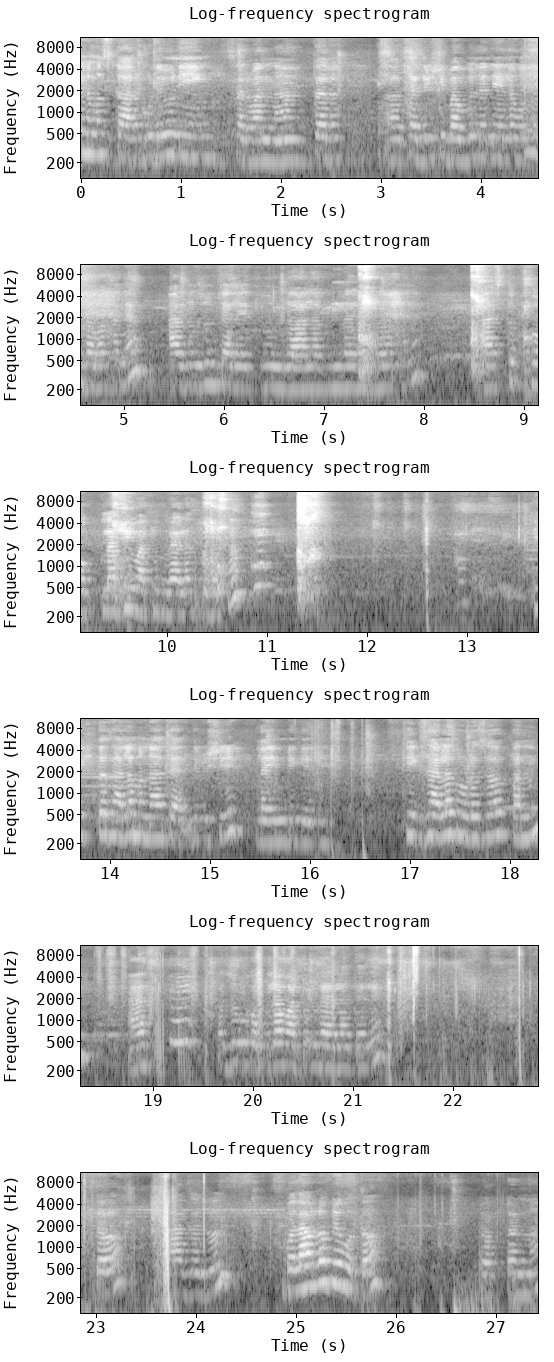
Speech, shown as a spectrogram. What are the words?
नमस्कार. गुड इव्हनिंग सर्वांना. तर त्या दिवशी बाबूला नेलं होतं दवाखान्यात. आज अजून त्याला घेऊन जावं लागून राहिलं दवाखान्यात आज तो खोकला बी वाटून राहिला थोडंसं. ठीक तर झालं म्हणा त्या दिवशी. लाईन बी गेली. ठीक झालं थोडंसं पण आज अजून खोकला वाटून राहिला त्याला. तर आज अजून बोलावलं बी होतं. डॉक्टरनं.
